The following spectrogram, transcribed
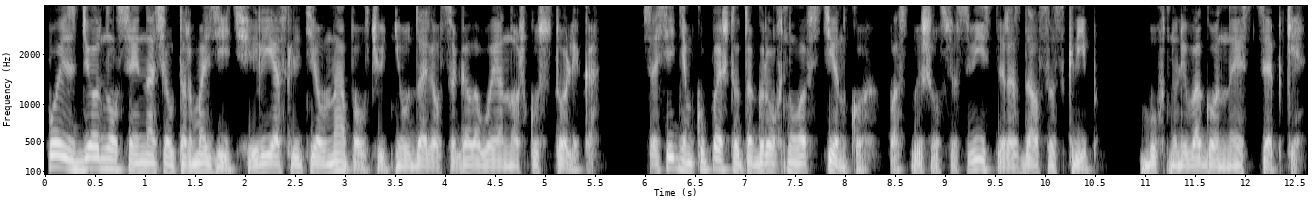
Поезд дернулся и начал тормозить. Илья слетел на пол, чуть не ударился головой о ножку столика. В соседнем купе что-то грохнуло в стенку. Послышался свист и раздался скрип. Бухнули вагонные сцепки.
